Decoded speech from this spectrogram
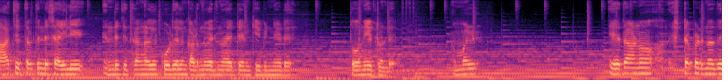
ആ ചിത്രത്തിന്റെ ശൈലി എന്റെ ചിത്രങ്ങളിൽ കൂടുതലും കടന്നു വരുന്നതായിട്ട് എനിക്ക് പിന്നീട് തോന്നിയിട്ടുണ്ട്. നമ്മൾ ഏതാണോ ഇഷ്ടപ്പെടുന്നത്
